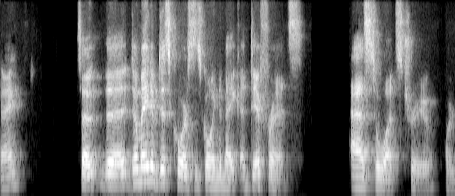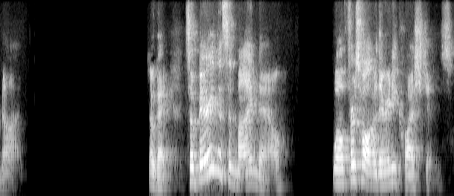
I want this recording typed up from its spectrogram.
Okay? So the domain of discourse is going to make a difference as to what's true or not. Okay, so bearing this in mind now, well, first of all, are there any questions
